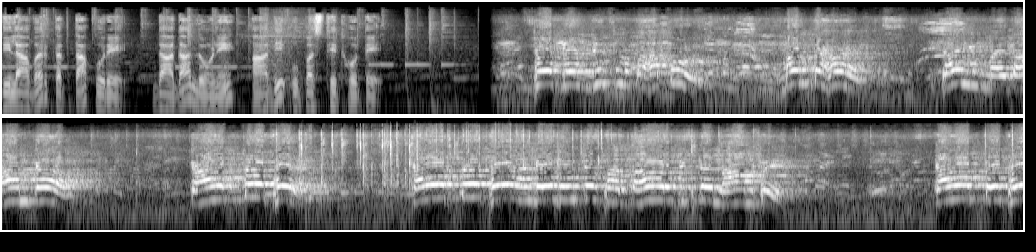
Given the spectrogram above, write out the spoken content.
दिलावर तत्तापुरे दादा लोणे आदी उपस्थित होते. जो बेमिसल मर्द हैं। जंग मैदान का। काटते थे। काटते थे अंग्रेजों के सरदार जिसके नाम पे। काटते थे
